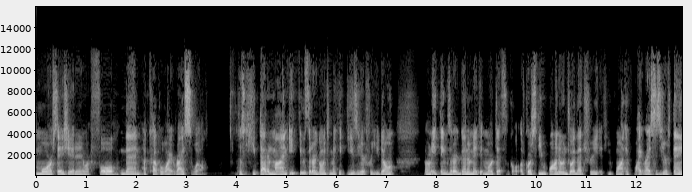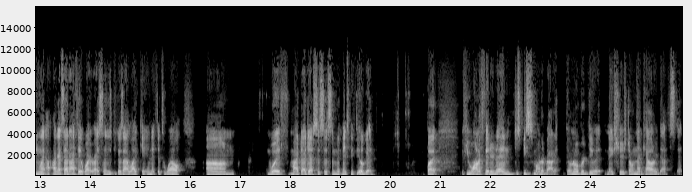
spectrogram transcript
more satiated and more full than a cup of white rice will. Just keep that in mind. Eat foods that are going to make it easier for you. Don't don't eat things that are going to make it more difficult. Of course, if you want to enjoy that treat, if you want, if white rice is your thing, like like I said, I fit white rice in just because I like it and if it's well um, with my digestive system. It makes me feel good. But if you want to fit it in, just be smart about it. Don't overdo it. Make sure you're still in that calorie deficit.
